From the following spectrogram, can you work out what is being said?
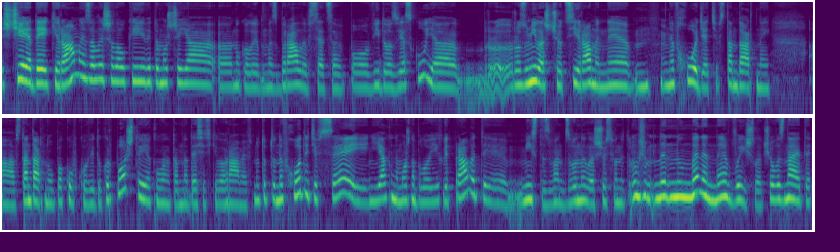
Ще я деякі рами залишила у Києві, тому що я, е, ну, коли ми збирали все це по відеозв'язку, я розуміла, що ці рами не, не входять в стандартний. В стандартну упаковку від Укрпошти, яку вона там на 10 кілограмів. Ну тобто не входить і все, і ніяк не можна було їх відправити. Місто дзвон- дзвонило щось. Вони в общем, не ну, мене не вийшло. Якщо ви знаєте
